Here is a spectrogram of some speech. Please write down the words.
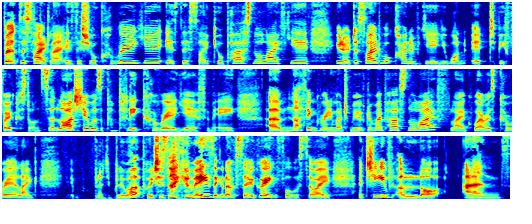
but decide like is this your career year is this like your personal life year you know decide what kind of year you want it to be focused on so last year was a complete career year for me um, nothing really much moved in my personal life like whereas career like bloody blew up which is like amazing and i'm so grateful so i achieved a lot and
